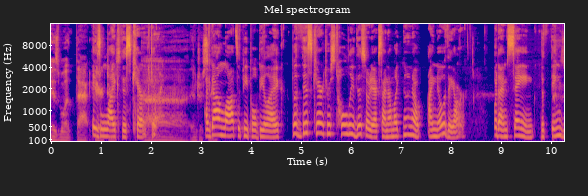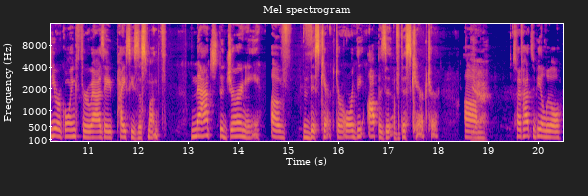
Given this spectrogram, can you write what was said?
Is what that is like this character Ah, interesting. i've gotten lots of people be like but this character is totally this zodiac sign. I'm like, no, no, no, I know they are. But I'm saying the things you are going through as a Pisces this month match the journey of this character or the opposite of this character. Um, yeah. So I've had to be a little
